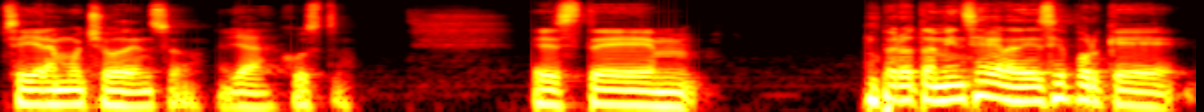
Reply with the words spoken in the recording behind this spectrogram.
sí, era mucho denso, Ya. justo. Este, pero también se agradece porque,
